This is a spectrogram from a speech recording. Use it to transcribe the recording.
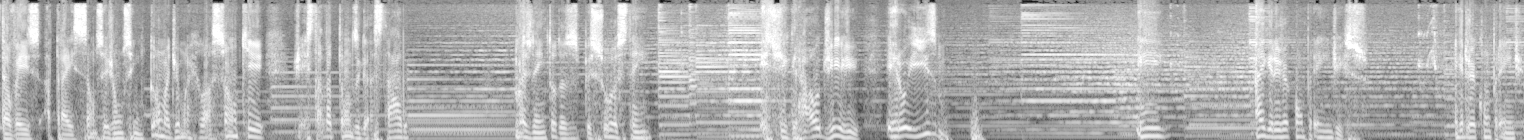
Talvez a traição seja um sintoma de uma relação que já estava tão desgastada. Mas nem todas as pessoas têm este grau de heroísmo. E a igreja compreende isso. A igreja compreende.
